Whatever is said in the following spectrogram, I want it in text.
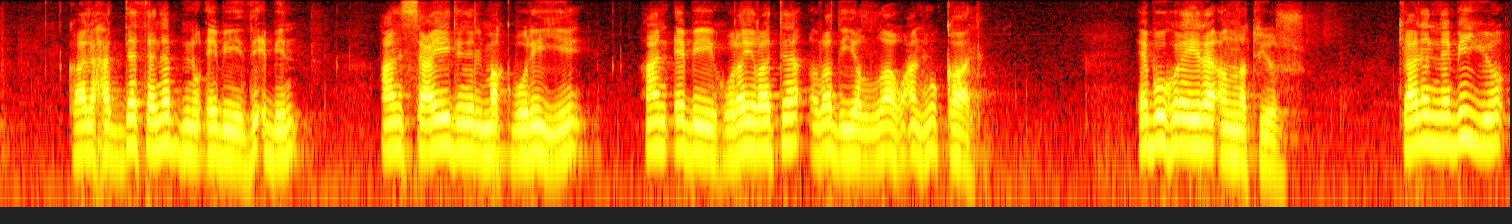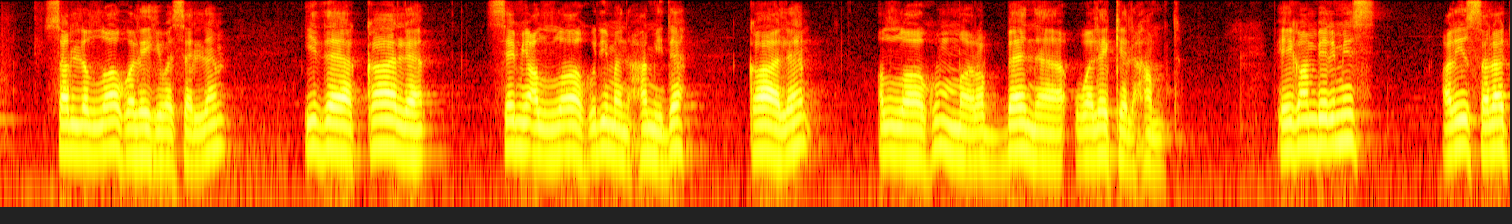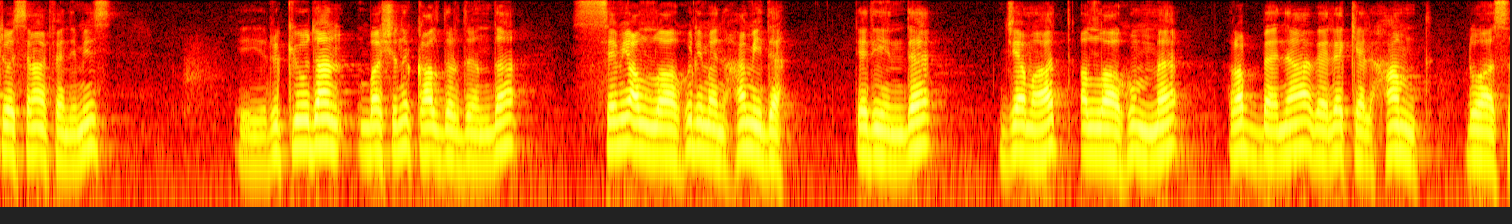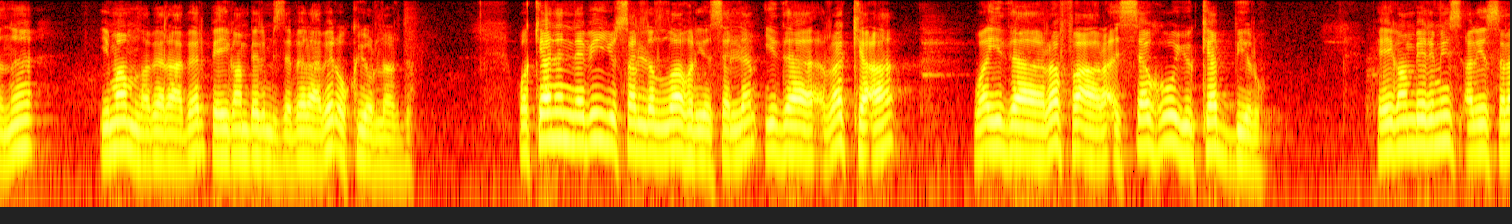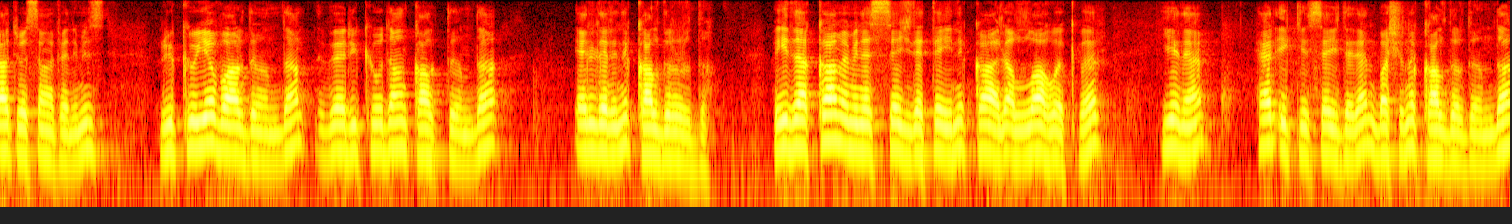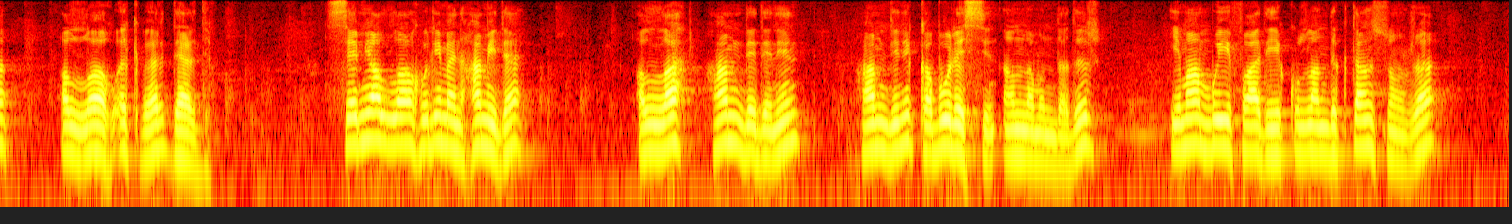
Kal haddesena ibn Ebi Zi'bin an Sa'idin el-Makburiyi an Ebi Hureyre radıyallahu anhu kal. Ebu Hureyre anlatıyor. Kânen nebiyyü sallallahu aleyhi ve sellem İza kâle semi'allahu limen hamide kâle Allahumma rabbena ve lekel hamd. Peygamberimiz aleyhissalatü vesselam Efendimiz e, rükudan başını kaldırdığında Semiallahu limen hamide dediğinde cemaat Allahumme Rabbena ve lekel hamd duasını imamla beraber, peygamberimizle beraber okuyorlardı. Kânen nebiyyü sallallahu aleyhi ve sellem rak'a ve izâ rafa'a ra'sehu yukebbiru. Peygamberimiz aleyhissalatü vesselam Efendimiz rüküye vardığında ve rükudan kalktığında ellerini kaldırırdı. Ve izâ kâme mines secdeteyni kâle Allahu Ekber. Yine her iki secdeden başını kaldırdığında Allahu Ekber derdi. Semiyallahu limen hamide Allah hamd edenin hamdini kabul etsin anlamındadır. İmam bu ifadeyi kullandıktan sonra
